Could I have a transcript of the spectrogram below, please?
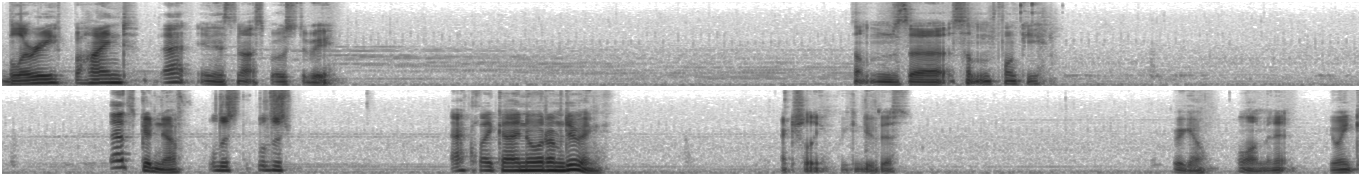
blurry behind that and it's not supposed to be. Something's uh something funky. That's good enough. We'll just we'll just act like I know what I'm doing. Actually, we can do this. Here we go. Hold on a minute. Yoink.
